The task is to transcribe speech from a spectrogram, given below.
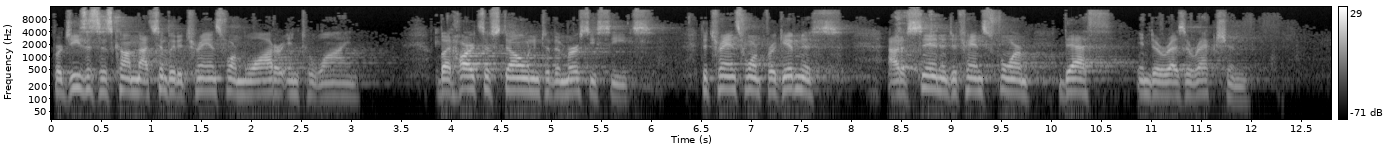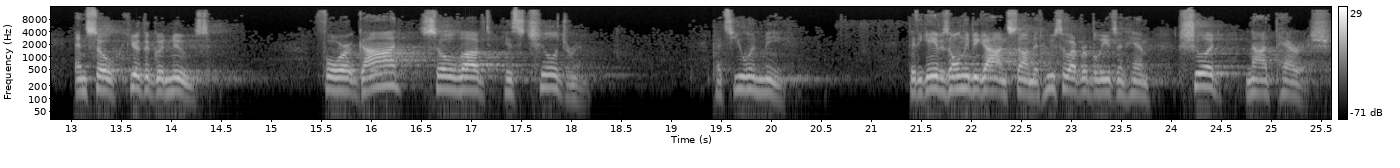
For Jesus has come not simply to transform water into wine, but hearts of stone into the mercy seats, to transform forgiveness out of sin and to transform death into resurrection. And so, hear the good news for God so loved his children, that's you and me, that he gave his only begotten Son, that whosoever believes in him should not perish,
